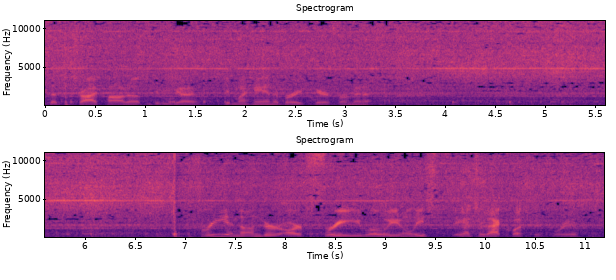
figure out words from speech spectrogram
Set the tripod up, give you guys, give my hand a break here for a minute. Three and under are free. Well, we can at least answer that question for you.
